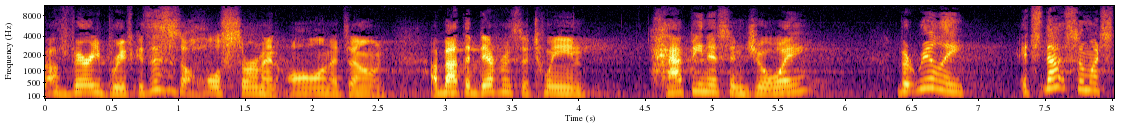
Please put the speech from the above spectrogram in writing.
a very brief, because this is a whole sermon all on its own, about the difference between happiness and joy. But really, it's not so much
